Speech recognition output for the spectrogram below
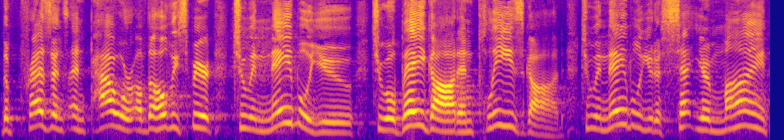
the presence and power of the Holy Spirit to enable you to obey God and please God, to enable you to set your mind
